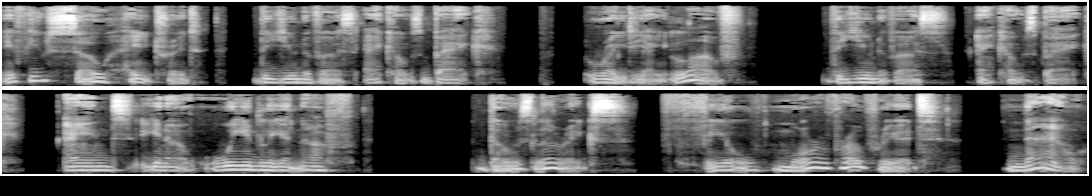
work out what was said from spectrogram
if you sow hatred, the universe echoes back. Radiate love, the universe echoes back. And, you know, weirdly enough, those lyrics feel more appropriate now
